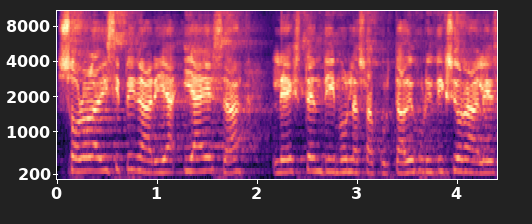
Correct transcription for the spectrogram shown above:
solo la disciplinaria y a esa le extendimos las facultades jurisdiccionales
